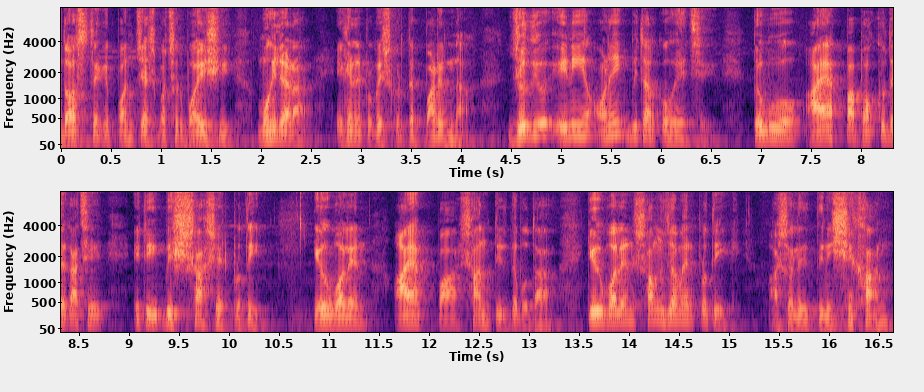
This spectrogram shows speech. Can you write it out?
দশ থেকে পঞ্চাশ বছর বয়সী মহিলারা এখানে প্রবেশ করতে পারেন না। যদিও এ নিয়ে অনেক বিতর্ক হয়েছে, তবুও আয়াপ্পা ভক্তদের কাছে এটি বিশ্বাসের প্রতীক। কেউ বলেন আয়াপ্পা শান্তির দেবতা, কেউ বলেন সংযমের প্রতীক। আসলে তিনি শেখান,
